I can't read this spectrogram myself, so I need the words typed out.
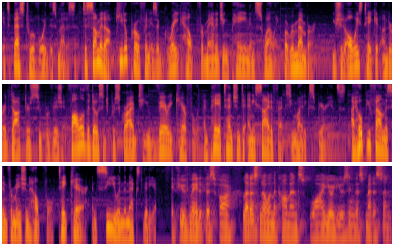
it's best to avoid this medicine. To sum it up, ketoprofen is a great help for managing pain and swelling. But remember, you should always take it under a doctor's supervision. Follow the dosage prescribed to you very carefully and pay attention to any side effects you might experience. I hope you found this information helpful. Take care and see you in the next video. If you've made it this far, let us know in the comments why you're using this medicine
